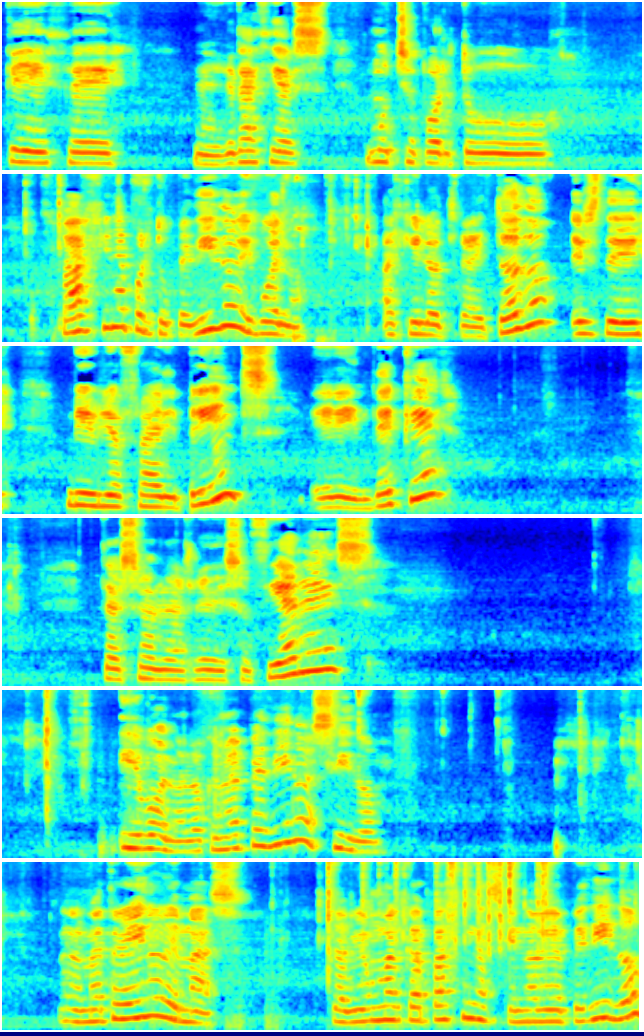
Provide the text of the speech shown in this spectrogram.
que dice eh, gracias mucho por tu página, por tu pedido y bueno, Aquí lo trae todo. Es de Bibliofile Prints, Erin Decker. Estas son las redes sociales. Y bueno, lo que me he pedido ha sido... Bueno, me ha traído de más. Había un marcapáginas que no había pedido.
